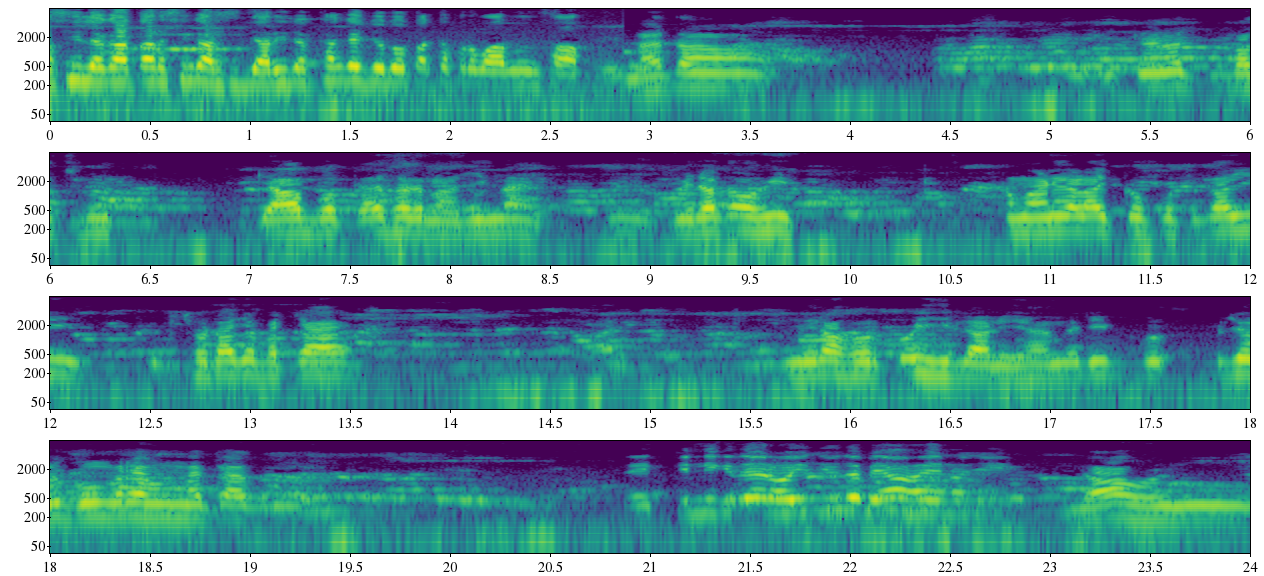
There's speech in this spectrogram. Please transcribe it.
ਅਸੀਂ ਲਗਾਤਾਰ ਸੰਘਰਸ਼ ਜਾਰੀ ਰੱਖਾਂਗੇ ਜਦੋਂ ਤੱਕ ਪਰਿਵਾਰ ਨੂੰ ਇਨਸਾਫ ਨਹੀਂ ਮੈਂ ਤਾਂ ਕਹਿਣਾ ਬਸ ਕਿਆ ਬ- ਕਹਿ ਸਕਦਾ ਜੀ ਮੈਂ। ਮੇਰਾ ਤਾਂ ਉਹੀ ਕਮਾਣੇ ਵਾਲਾ ਇੱਕੋ ਪੁੱਤ ਦਾ ਜੀ ਇੱਕ ਛੋਟਾ ਜਿਹਾ ਬੱਚਾ ਹੈ। ਮੇਰਾ ਹੋਰ ਕੋਈ ਹੀਲਾ ਨਹੀਂ ਹੈ। ਮੇਰੀ ਬ- ਬਜ਼ੁਰਗ ਉਮਰ ਹੈ ਹੁਣ ਮੈਂ ਕਿਆ ਕਰਾਂ ਤੇ ਕਿੰਨੀ ਕੁ ਦੇਰ ਹੋਈ ਸੀ ਉਹਦੇ ਵਿਆਹ ਹੋਏ ਨੂੰ ਜੀ? ਵਿਆਹ ਹੋਏ ਨੂੰ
